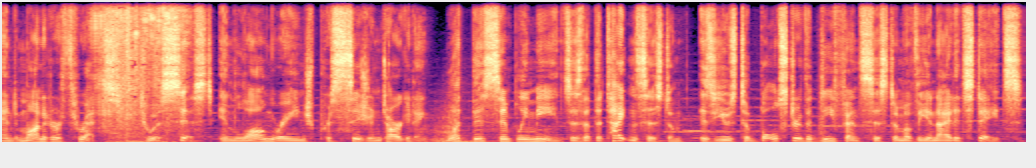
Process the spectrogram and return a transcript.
and monitor threats to assist in long-range precision targeting. What this simply means is that the Titan system is used to bolster the defense system of the United States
